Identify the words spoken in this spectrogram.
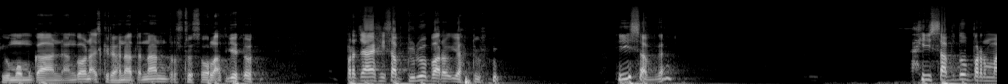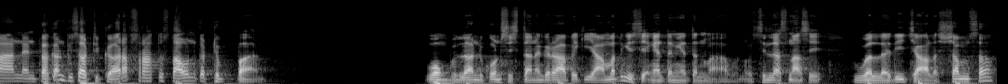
Diumumkan, engko nak gerhana tenan terus do sholat gitu. Percaya hisab dulu baru ya dulu. Hisab kan? Hisab itu permanen, bahkan bisa digarap 100 tahun ke depan. Wong bulan konsisten agar apa kiamat nggih sik ngeten-ngeten mawon. Jelas nasi waladhi ja'ala syamsa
